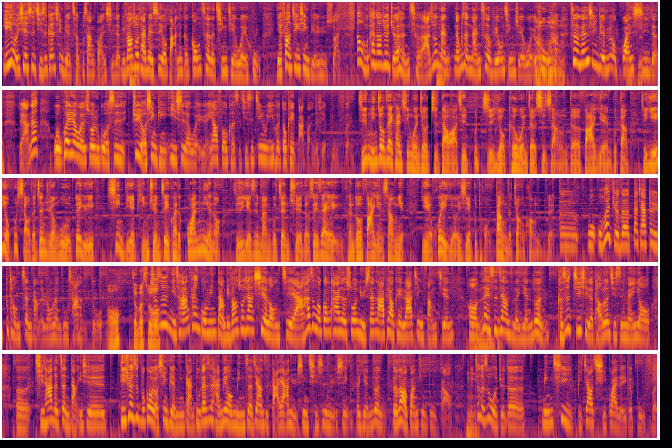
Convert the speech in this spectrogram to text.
也有一些是其实跟性别扯不上关系的，比方说台北市有把那个公厕的清洁维护也放进性别预算，那我们看到就会觉得很扯啊，就是难难不成男厕不用清洁维护吗？这个跟性别没有关系的，对啊。那我会认为说，如果是具有性平意识的委员要 focus，其实进入议会都可以把关这些部分。其实民众在看新闻就知道啊，其实不只有柯文哲市长的发言不当，其实也有不少的政治人物对于性别平权这一块的观念哦，其实也是蛮不正确的，所以在很多发言上面也会有一些不妥当的状况，对不对？呃，我我会觉得大家对于不同政党的容忍度差很多哦。怎么说？就是你常常看国民党，比方说像谢龙介啊，他这么公开的说女生拉票可以拉进房间哦，嗯、类似这样子的言论，可是激起的讨论其实没有呃其他的政党一些。的确是不够有性别敏感度，但是还没有明着这样子打压女性、歧视女性的言论得到的关注度高。对，嗯、这个是我觉得名气比较奇怪的一个部分。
